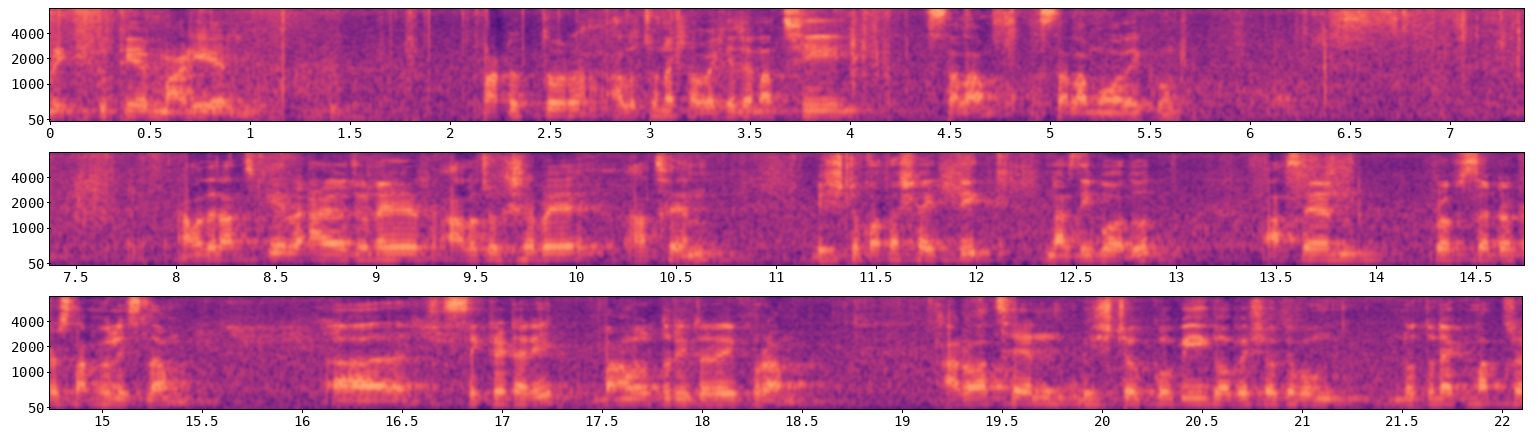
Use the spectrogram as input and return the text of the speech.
মৃত্যুকে মারিয়ের পাঠোত্তর আলোচনায় সবাইকে জানাচ্ছি সালাম, আসসালামু আলাইকুম। আমাদের আজকের আয়োজনের আলোচক হিসাবে আছেন বিশিষ্ট কথা সাহিত্যিক নাজিব ওয়াদুদ আছেন professor doctor Samiul Islam secretary Bangla Urdu literary forum আরও আছেন বিশিষ্ট কবি, গবেষক এবং নতুন একমাত্রা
